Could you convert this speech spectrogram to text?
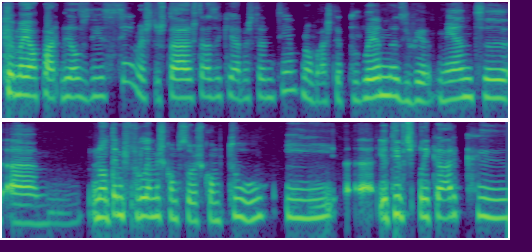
que a maior parte deles disse sim, mas tu estás, estás aqui há bastante tempo, não vais ter problemas, evidentemente, um, não temos problemas com pessoas como tu e uh, eu tive de explicar que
